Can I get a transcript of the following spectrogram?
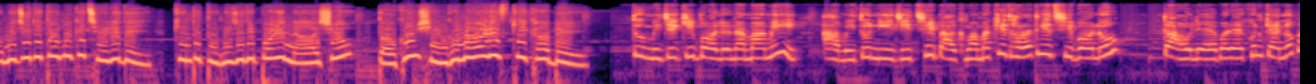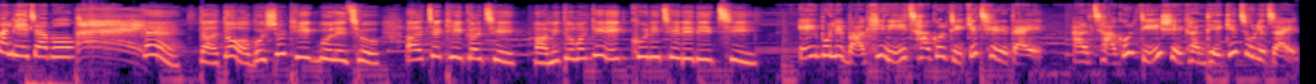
আমি যদি তোমাকে ছেড়ে দেই কিন্তু তুমি যদি পরে না আসো তখন সিংহ মহারাজ কি খাবে? তুমি যে কি বলো না মামি আমি তো নিজ ইচ্ছে বাঘ মামাকে ধরা দিয়েছি বলো। তাহলে আবার এখন কেন পালিয়ে যাব? হ্যাঁ তা তো অবশ্য ঠিক বলেছ। আচ্ছা ঠিক আছে। আমি তোমাকে এক্ষুনি ছেড়ে দিচ্ছি। এই বলে বাঘিনী ছাগলটিকে ছেড়ে দেয় আর ছাগলটি সেখান থেকে চলে যায়।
